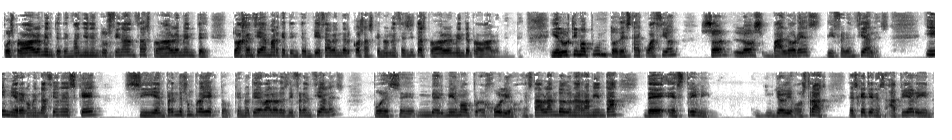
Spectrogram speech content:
pues probablemente te engañen en tus finanzas, probablemente tu agencia de marketing te empiece a vender cosas que no necesitas, probablemente, probablemente. Y el último punto de esta ecuación son los valores diferenciales. Y mi recomendación es que si emprendes un proyecto que no tiene valores diferenciales, pues eh, el mismo Julio está hablando de una herramienta de streaming. Yo digo, ostras, es que tienes Appear In,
